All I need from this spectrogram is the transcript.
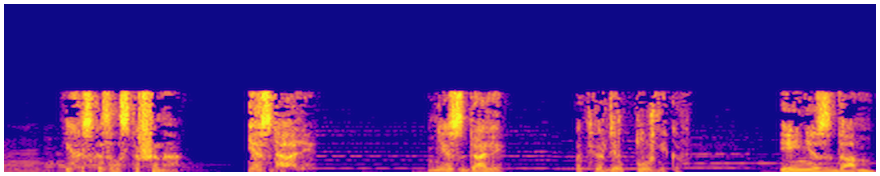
— тихо сказал старшина. «Не сдали». «Не сдали», — подтвердил Плужников. «И не сдам».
